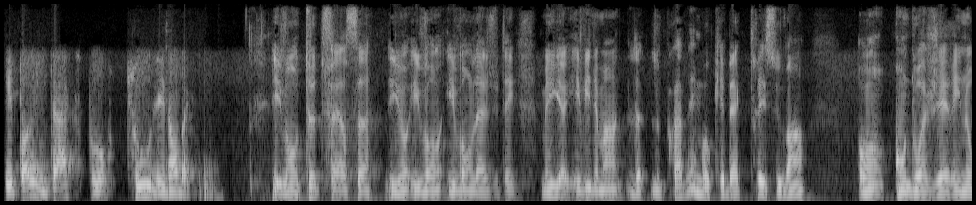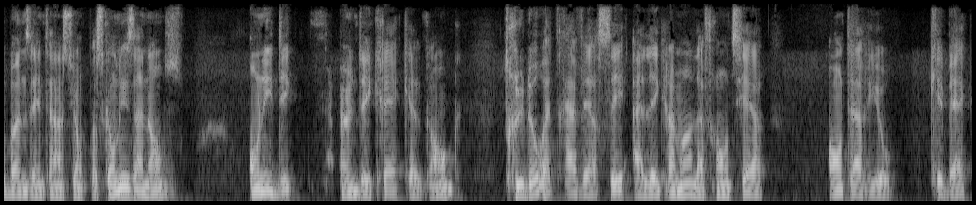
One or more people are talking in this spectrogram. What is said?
et pas une taxe pour tous les non-vaccinés. Ils vont tout faire ça. Ils vont, ils vont, l'ajouter. Mais il y a évidemment le, problème au Québec très souvent. On, doit gérer nos bonnes intentions parce qu'on les annonce, on édicte un décret quelconque. Trudeau a traversé allègrement la frontière Ontario Québec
